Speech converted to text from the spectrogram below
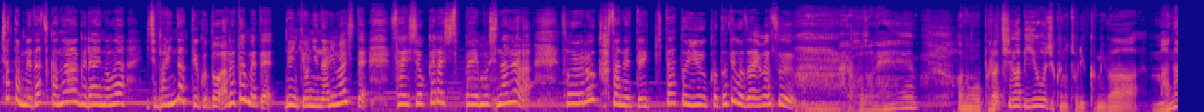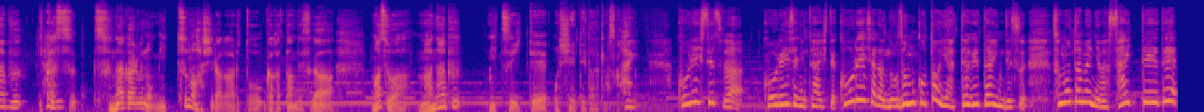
ちょっと目立つかなぐらいのが一番いいんだっていうことを改めて勉強になりまして、最初から失敗もしながら、それを重ねてきたということでございます。なるほどね。あの、プラチナ美容塾の取り組みは、学ぶ、生かす、つながるの3つの柱があると伺ったんですが、まずは学ぶについて教えていただけますか？はい。高齢施設は高齢者に対して高齢者が望むことをやってあげたいんです。そのためには最低で、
